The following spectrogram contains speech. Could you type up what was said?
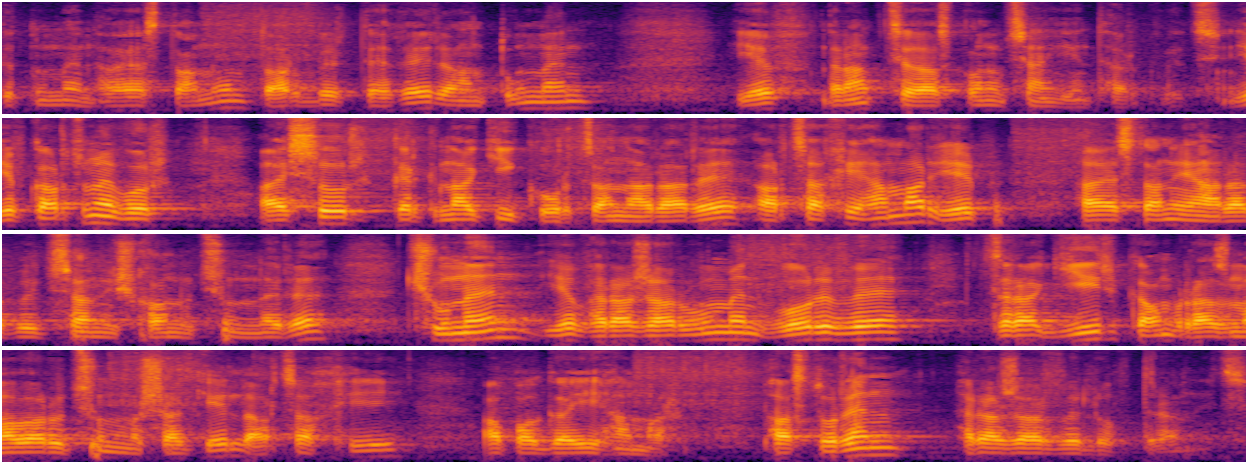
գտնում են Հայաստանում տարբեր տեղեր, անտուն են, եւ նրանք ցեղասպանության ենթարկվեցին։ Եվ կարծում եմ, որ այսօր կրկնակի կործանարար է Արցախի համար, երբ Հայաստանի Հանրապետության իշխանությունները ճունեն եւ հրաժարվում են որևէ ծրագիր կամ ռազմավարություն մշակել Արցախի ապագայի համար։ Փաստորեն հրաժարվելով դրանից։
